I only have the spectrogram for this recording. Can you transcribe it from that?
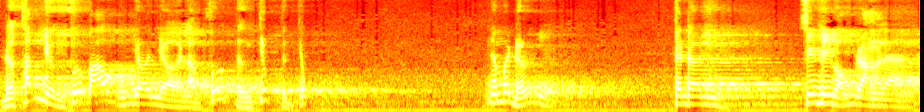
được thấm dừng phước báo, cũng do nhờ làm phước từng chút từng chút. Nó mới được như vậy. Cho nên xin hy vọng rằng là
